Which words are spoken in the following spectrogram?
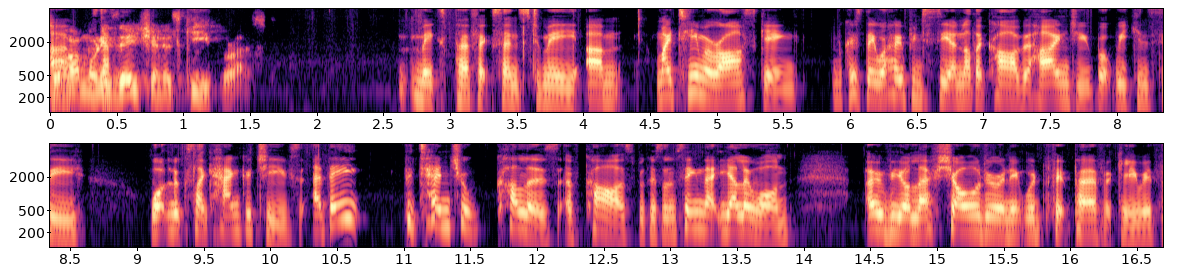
So um, harmonization is key for us. Makes perfect sense to me. Um, my team are asking because they were hoping to see another car behind you, but we can see what looks like handkerchiefs. Are they potential colours of cars? Because I'm seeing that yellow one over your left shoulder and it would fit perfectly with,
